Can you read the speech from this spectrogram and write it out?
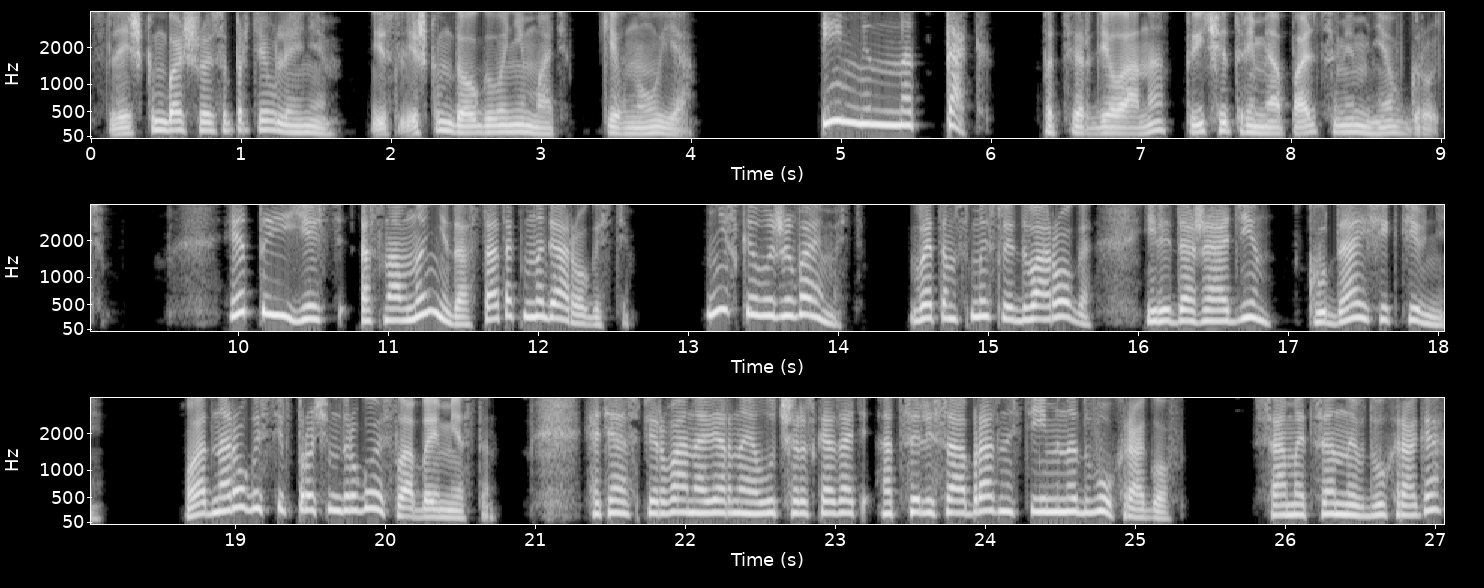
«Слишком большое сопротивление и слишком долго вынимать», — кивнул я. «Именно так», — подтвердила она, тыча тремя пальцами мне в грудь. «Это и есть основной недостаток многорогости. Низкая выживаемость. В этом смысле два рога, или даже один, куда эффективнее. У однорогости, впрочем, другое слабое место. Хотя сперва, наверное, лучше рассказать о целесообразности именно двух рогов. Самое ценное в двух рогах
